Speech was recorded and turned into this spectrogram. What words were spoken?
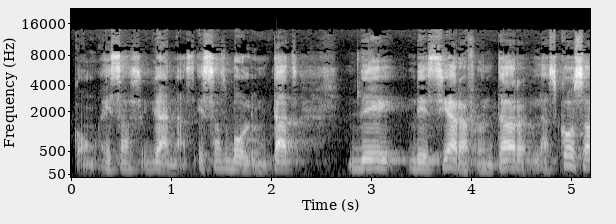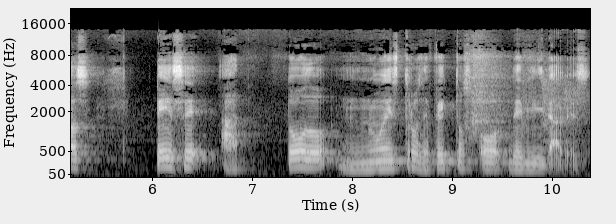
con esas ganas, esas voluntad de desear afrontar las cosas pese a todos nuestros defectos o debilidades.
